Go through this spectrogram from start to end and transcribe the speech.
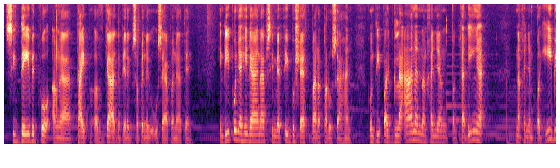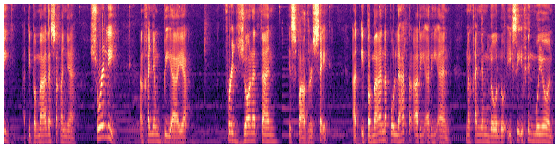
si David po ang uh, type of God na pinag, sa pinag-uusapan natin. Hindi po niya hinanap si Mephibosheth para parusahan, kundi paglaanan ng kanyang pagkalinga, ng kanyang pag-ibig at ipamala sa kanya, surely, ang kanyang biyaya for Jonathan, his father's sake. At ipamana po lahat ng ari-arian ng kanyang lolo. Isipin mo yon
